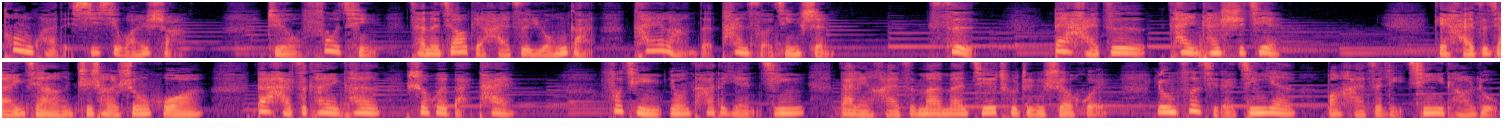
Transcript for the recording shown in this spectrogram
痛快的嬉戏玩耍；只有父亲才能教给孩子勇敢、开朗的探索精神。四，带孩子看一看世界，给孩子讲一讲职场生活，带孩子看一看社会百态。父亲用他的眼睛带领孩子慢慢接触这个社会，用自己的经验帮孩子理清一条路。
